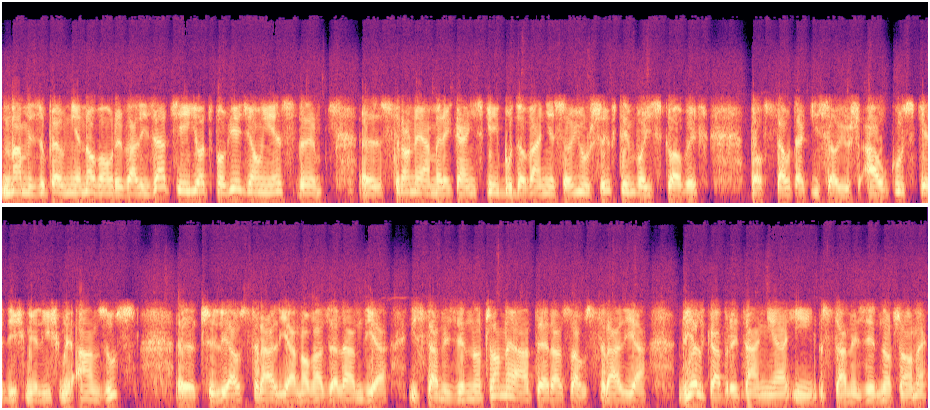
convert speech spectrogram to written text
mamy zupełnie nową rywalizację i odpowiedzią jest strony amerykańskiej budowanie sojuszy, w tym wojskowych. Powstał taki sojusz AUKUS, kiedyś mieliśmy ANZUS, e, czyli Australia, Nowa Zelandia i Stany Zjednoczone, a teraz Australia, Wielka Brytania i Stany Zjednoczone.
